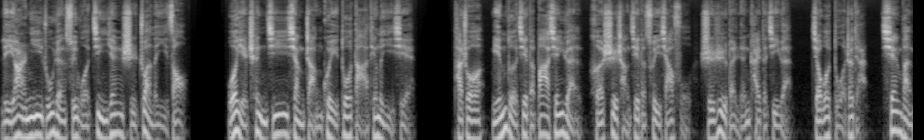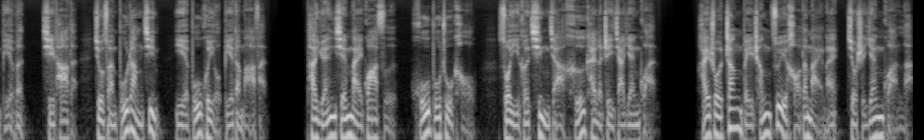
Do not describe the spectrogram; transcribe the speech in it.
李二妮如愿随我进烟市转了一遭，我也趁机向掌柜多打听了一些。他说：“民乐街的八仙院和市场街的翠霞府是日本人开的妓院，叫我躲着点千万别问其他的。就算不让进，也不会有别的麻烦。他原先卖瓜子糊不住口，所以和亲家合开了这家烟馆。还说张北城最好的买卖就是烟馆了。”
